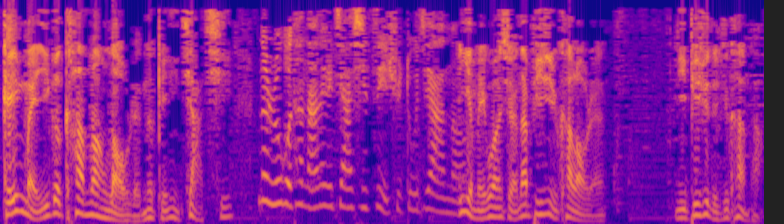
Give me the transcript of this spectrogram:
给每一个看望老人的给你假期。那如果他拿那个假期自己去度假呢？也没关系啊，那必须去看老人，你必须得去看他，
